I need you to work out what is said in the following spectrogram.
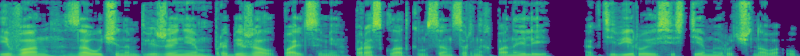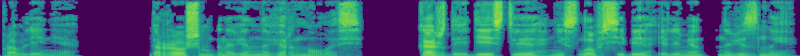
Иван заученным движением пробежал пальцами по раскладкам сенсорных панелей, активируя системы ручного управления. Дрожь мгновенно вернулась. Каждое действие несло в себе элемент новизны,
